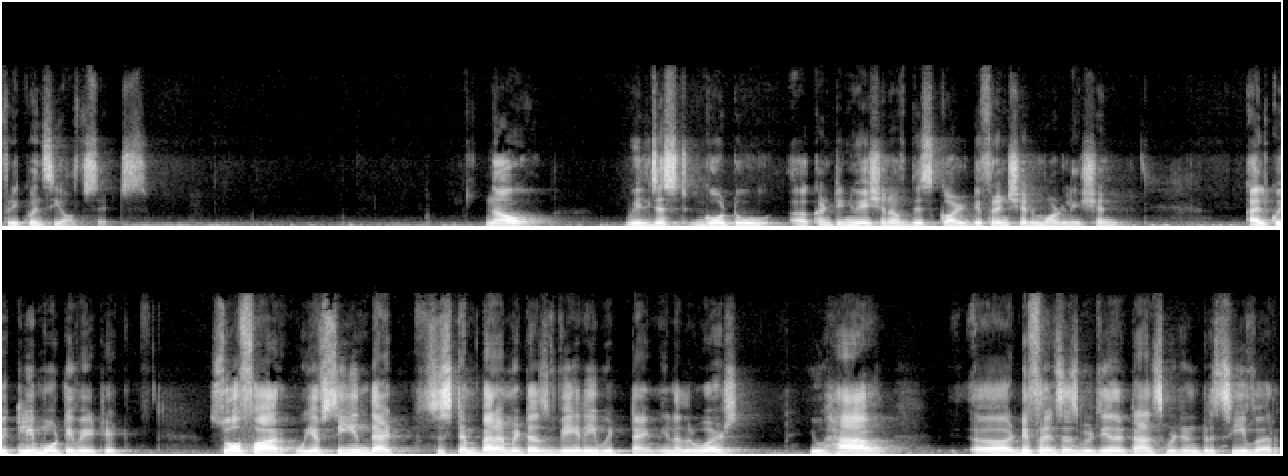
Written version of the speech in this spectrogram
frequency offsets. Now, we will just go to a continuation of this called differential modulation. I will quickly motivate it. So far, we have seen that system parameters vary with time. In other words, you have uh, differences between the transmitter and receiver.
